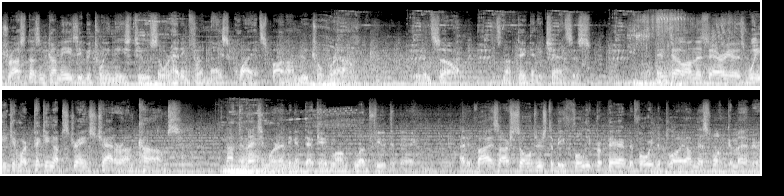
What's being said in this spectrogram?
Trust doesn't come easy between these two, so we're heading for a nice quiet spot on neutral ground. Even so, let's not take any chances. Intel on this area is weak, and we're picking up strange chatter on comms. Not to mention we're ending a decade-long blood feud today. I'd advise our soldiers to be fully prepared before we deploy on this one, Commander.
